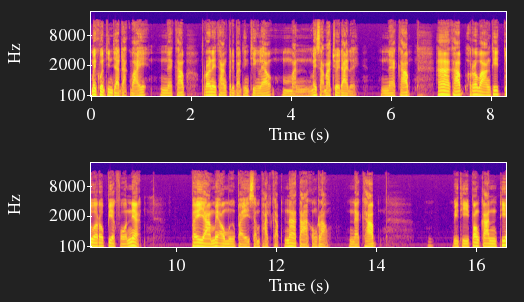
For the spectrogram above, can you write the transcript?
ไม่ควรกินยาดักไว้นะครับ เพราะในทางปฏิบัติจริง ๆ แล้วมันไม่สามารถช่วยได้เลย นะครับ5ครับระหว่างที่ตัวเราเปียกฝนเนี่ยพยายามไม่เอามือไปสัมผัสกับหน้าตาของเรานะครับ วิธีป้องกันที่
